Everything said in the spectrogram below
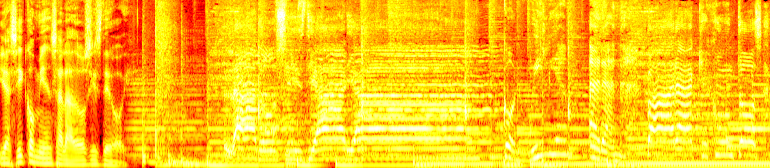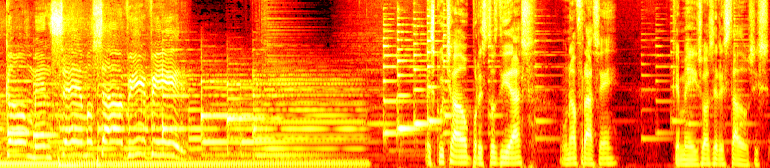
Y así comienza la dosis de hoy. La dosis diaria con William Arana. Para que juntos comencemos a vivir. He escuchado por estos días una frase que me hizo hacer esta dosis.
